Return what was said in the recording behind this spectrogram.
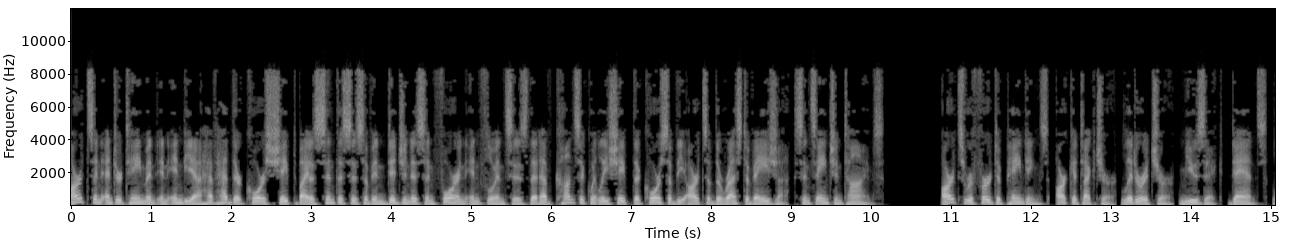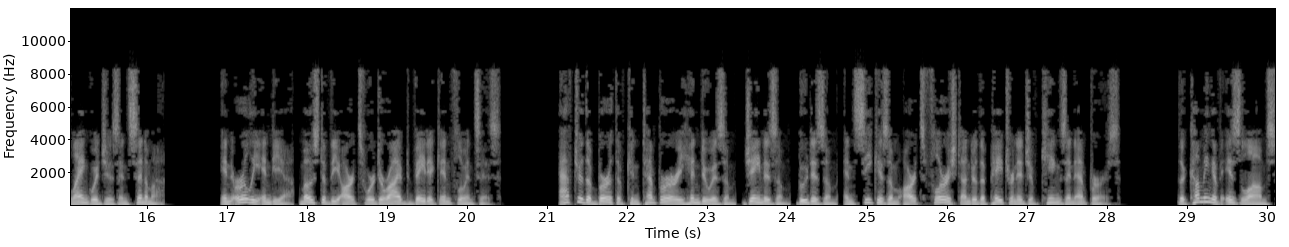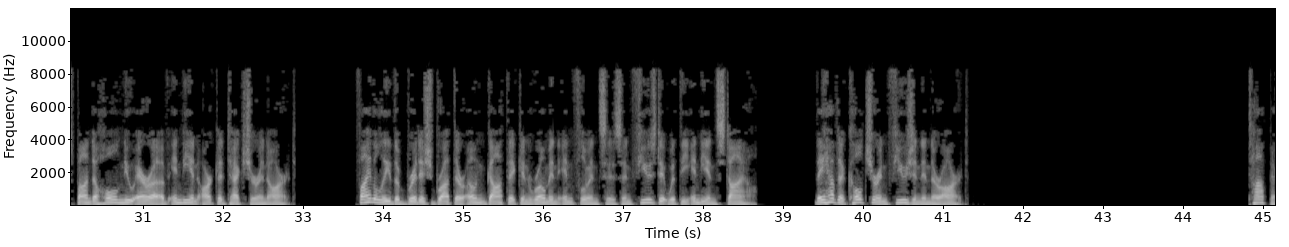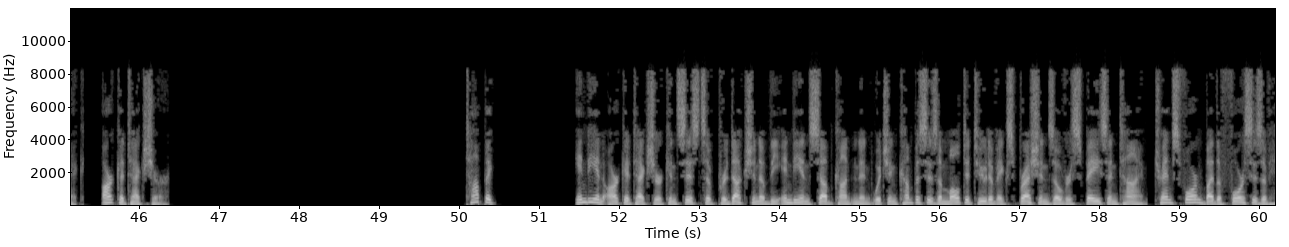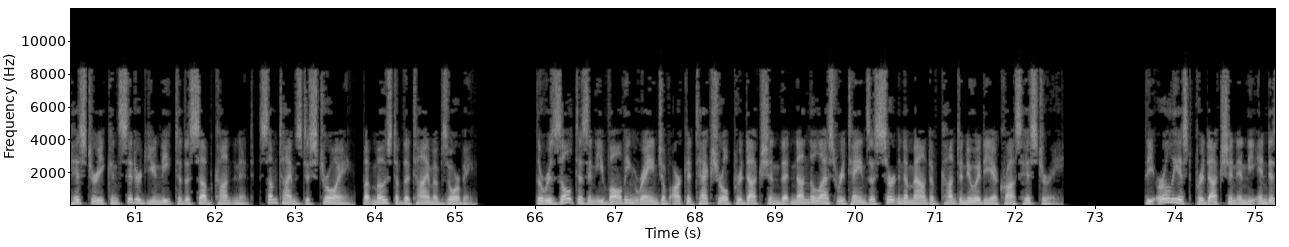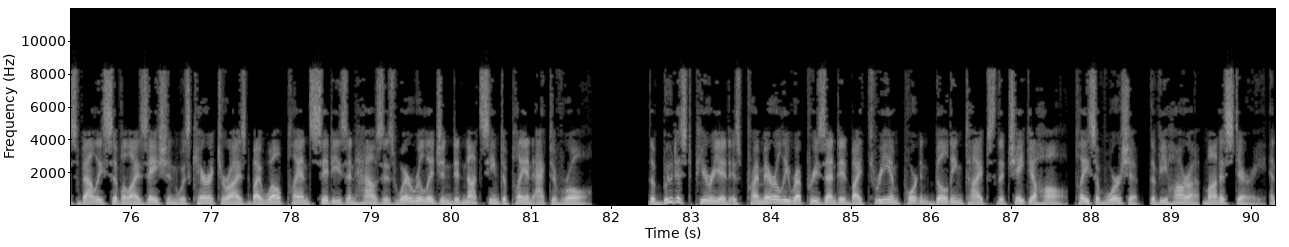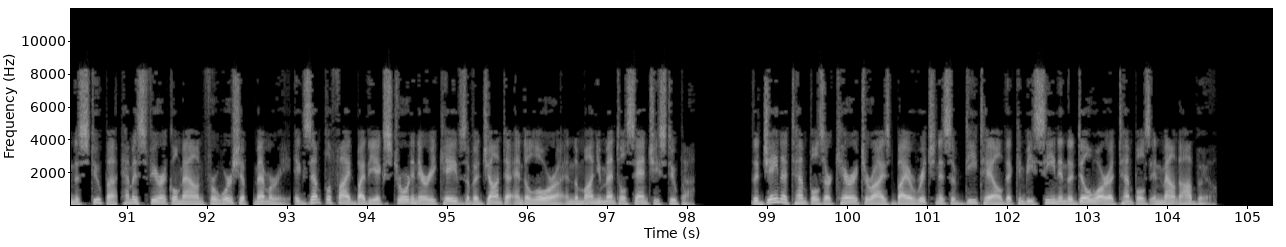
Arts and entertainment in India have had their course shaped by a synthesis of indigenous and foreign influences that have consequently shaped the course of the arts of the rest of Asia, since ancient times. Arts refer to paintings, architecture, literature, music, dance, languages and cinema. In early India, most of the arts were derived Vedic influences. After the birth of contemporary Hinduism, Jainism, Buddhism, and Sikhism arts flourished under the patronage of kings and emperors. The coming of Islam spawned a whole new era of Indian architecture and art. Finally the British brought their own Gothic and Roman influences and fused it with the Indian style. They have a culture infusion in their art. Architecture Indian architecture consists of production of the Indian subcontinent which encompasses a multitude of expressions over space and time, transformed by the forces of history considered unique to the subcontinent, sometimes destroying, but most of the time absorbing. The result is an evolving range of architectural production that nonetheless retains a certain amount of continuity across history. The earliest production in the Indus Valley Civilization was characterized by well-planned cities and houses where religion did not seem to play an active role. The Buddhist period is primarily represented by three important building types the Chaitya hall place of worship, the vihara monastery and the stupa hemispherical mound for worship, memory exemplified by the extraordinary caves of Ajanta and Ellora and the monumental Sanchi stupa. The Jaina temples are characterized by a richness of detail that can be seen in the Dilwara temples in Mount Abu.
